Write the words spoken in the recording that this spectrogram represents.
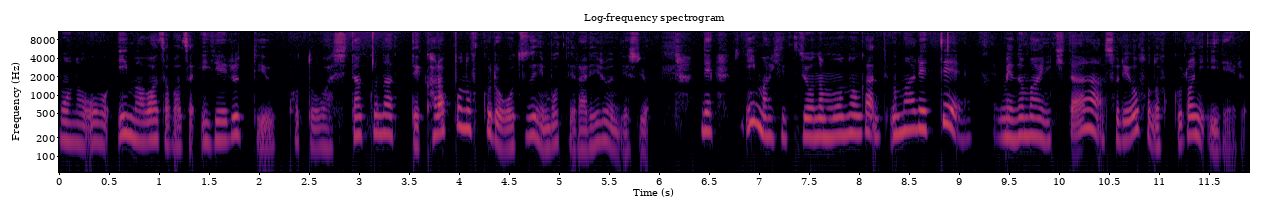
ものを今わざわざ入れるっていうことはしなくなって空っぽの袋を常に持ってられるんですよ。で今必要なものが生まれて目の前に来たらそれをその袋に入れる、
